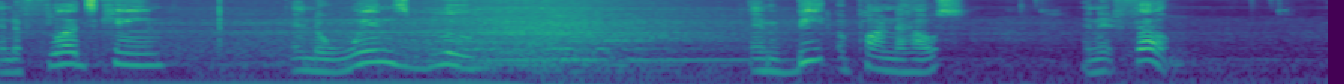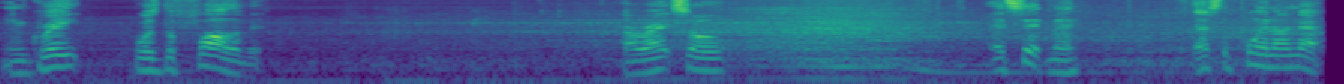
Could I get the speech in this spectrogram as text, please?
and the floods came, and the winds blew and beat upon the house, and it fell, and great was the fall of it. All right, so that's it, man. That's the point on that.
